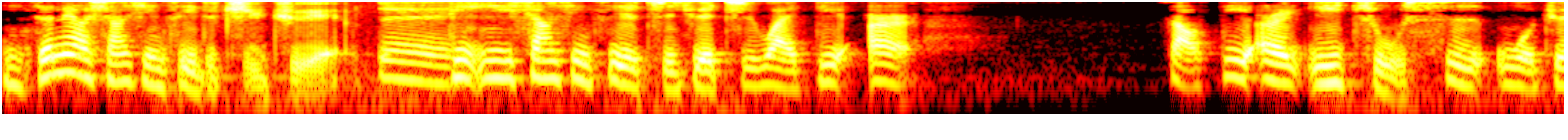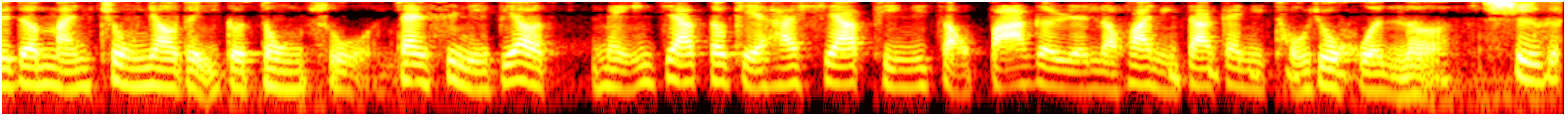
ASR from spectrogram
你真的要相信自己的直觉。对，第一，相信自己的直觉之外，第二。找第二医嘱是我觉得蛮重要的一个动作，但是你不要每一家都给他瞎评。你找八个人的话，你大概你头就昏了。是的，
